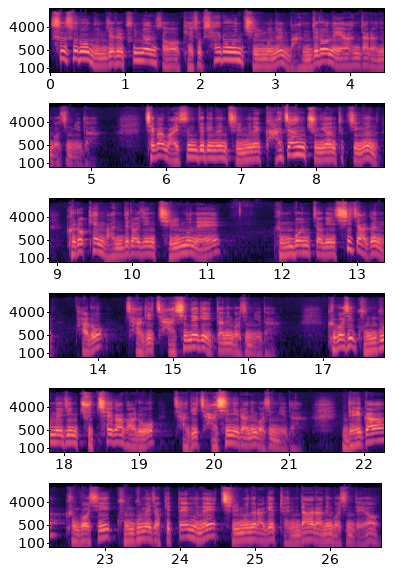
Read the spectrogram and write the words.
스스로 문제를 풀면서 계속 새로운 질문을 만들어내야 한다는 것입니다. 제가 말씀드리는 질문의 가장 중요한 특징은 그렇게 만들어진 질문의 근본적인 시작은 바로 자기 자신에게 있다는 것입니다. 그것이 궁금해진 주체가 바로 자기 자신이라는 것입니다. 내가 그것이 궁금해졌기 때문에 질문을 하게 된다라는 것인데요.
